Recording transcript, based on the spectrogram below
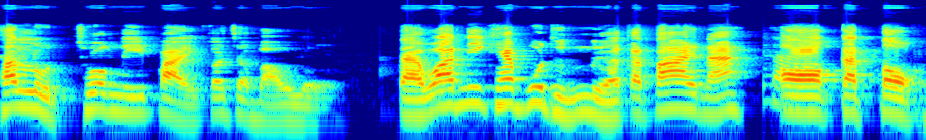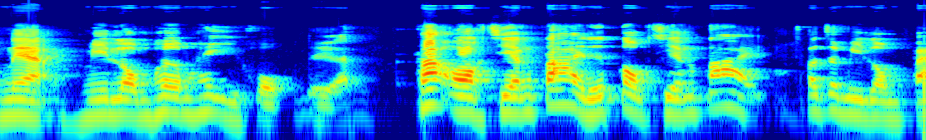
ถ้าหลุดช่วงนี้ไปก็จะเบาลง แต่ว่านี่แค่พูดถึงเหนือกับใต้นะ ออกกับตกเนี่ยมีลมเพิ่มให้อีกหกเดือน ถ้าออกเฉียงใต้หรือตกเฉียงใต้ ก็จะมีลมแป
